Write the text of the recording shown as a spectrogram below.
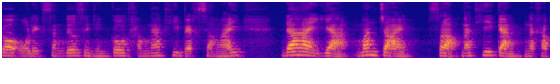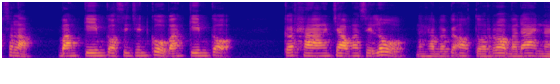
ก็โอเล็กซานเดอร์ซินเชนโกทำหน้าที่แบ็กซ้ายได้อย่างมั่นใจสลับหน้าที่กันนะครับสลับบางเกมก็ซินเชนโกบางเกมก็ก็ทางจาวคันเซโลนะครับแล้วก็เอาตัวรอดมาได้ใน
